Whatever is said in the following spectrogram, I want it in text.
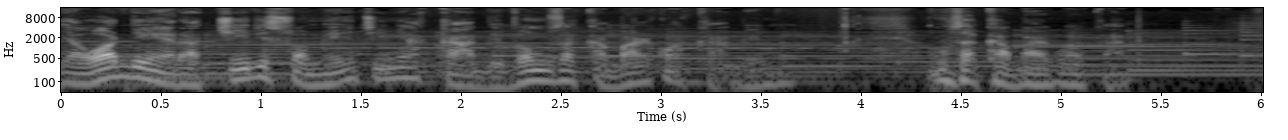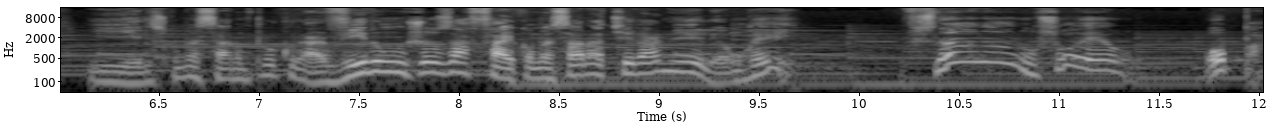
E a ordem era atire somente em Acabe. Vamos acabar com Acabe. Né? Vamos acabar com Acabe. E eles começaram a procurar. Viram Josafá e começaram a atirar nele. É um rei. Disse, não, não, não sou eu. Opa,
